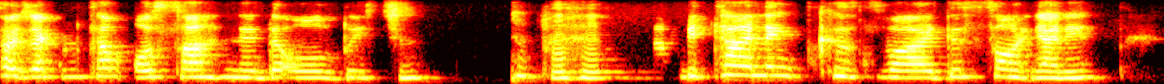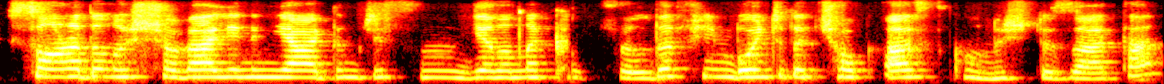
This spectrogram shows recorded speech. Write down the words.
söyleyecektim tam o sahnede olduğu için. Bir tane kız vardı son yani sonradan o şövalyenin yardımcısının yanına katıldı. Film boyunca da çok az konuştu zaten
